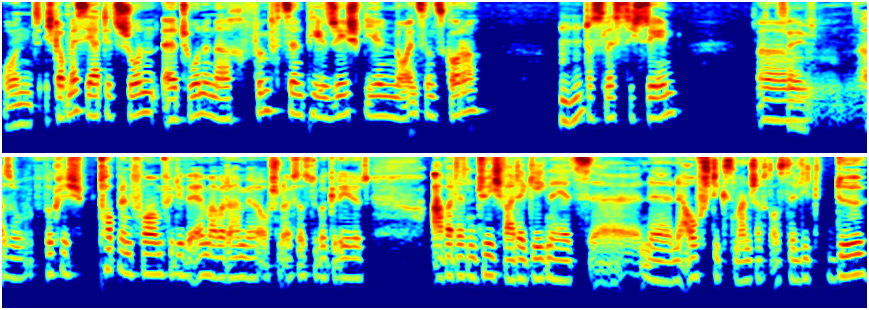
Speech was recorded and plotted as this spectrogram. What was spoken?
Und ich glaube, Messi hat jetzt schon äh, Tone nach 15 PSG-Spielen 19 Scorer. Mhm. Das lässt sich sehen. Ähm, also wirklich top in Form für die WM, aber da haben wir auch schon öfters drüber geredet. Aber das, natürlich war der Gegner jetzt äh, eine, eine Aufstiegsmannschaft aus der Ligue 2.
